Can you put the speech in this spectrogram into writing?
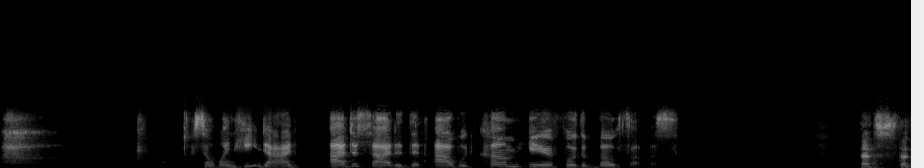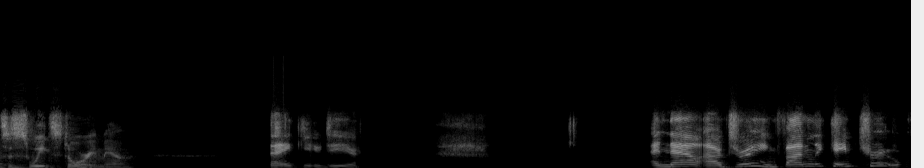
So when he died, I decided that I would come here for the both of us. That's that's a sweet story, ma'am. Thank you, dear. And now our dream finally came true.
